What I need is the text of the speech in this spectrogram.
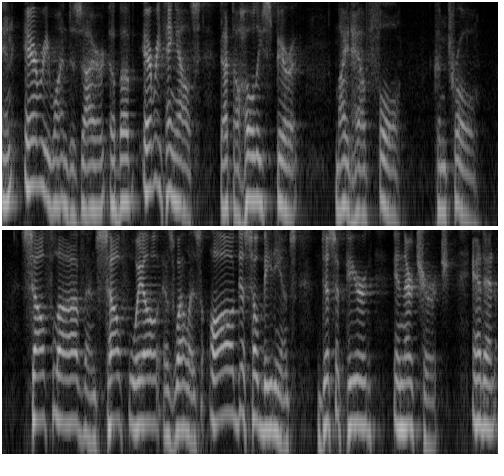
And everyone desired, above everything else, that the Holy Spirit might have full control. Self love and self will, as well as all disobedience, disappeared in their church and an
